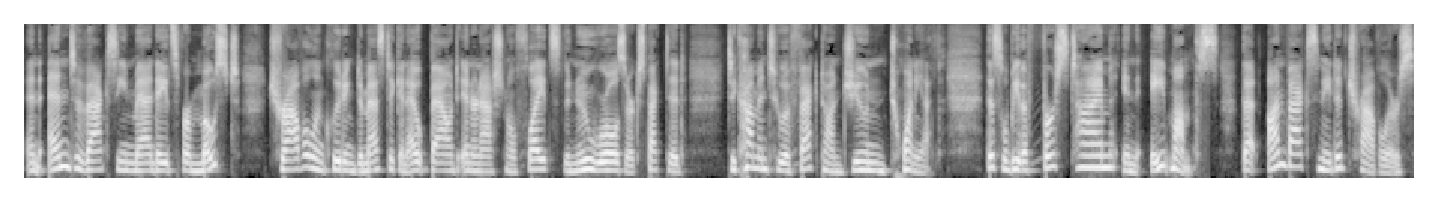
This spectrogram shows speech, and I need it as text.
an end to vaccine mandates for most travel, including domestic and outbound international flights. The new rules are expected to come into effect on June 20th. This will be the first time in eight months that unvaccinated travelers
